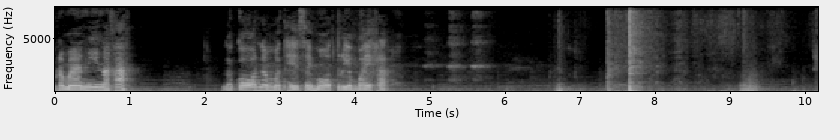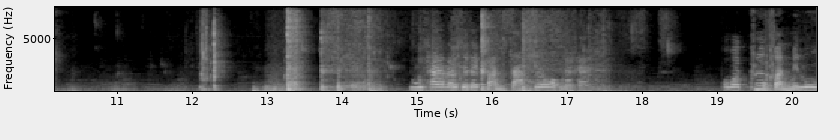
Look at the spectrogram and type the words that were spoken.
ประมาณนี้นะคะ แล้วก็นำมาเทใส่หม้อเตรียมไว้ค่ะ ดูท่าแล้วจะได้ปั่นสามรอบนะคะ เพราะว่าเครื่องปั่นไม่ลุ่ง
